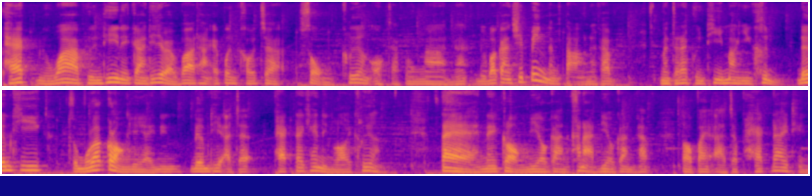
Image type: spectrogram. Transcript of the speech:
แพ็คหรือว่าพื้นที่ในการที่จะแบบว่าทาง Apple เขาจะส่งเครื่องออกจากโรงงานนะหรือว่าการชิปปิ้งต่างๆนะครับมันจะได้พื้นที่มากยิ่งขึ้น เดิมทีสมมุติว่ากล่องใหญ่ๆหนึ่งเดิมทีอาจจะแพ็คได้แค่ 100 เครื่อง แต่ในกล่องเดียวกันขนาดเดียวกันครับ ต่อไปอาจจะแพ็คได้ถึง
